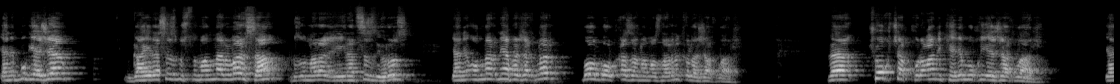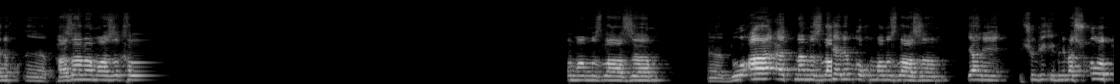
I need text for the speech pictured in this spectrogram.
yani bu gece gayretsiz Müslümanlar varsa biz onlara gayretsiz diyoruz. Yani onlar ne yapacaklar? Bol bol kaza namazlarını kılacaklar. ve çokça Kur'an-ı Kerim okuyacaklar. Yani e, kaza namazı kılmamız lazım. E, dua etmemiz lazım. Kerim okumamız lazım. Yani çünkü İbn Mesud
